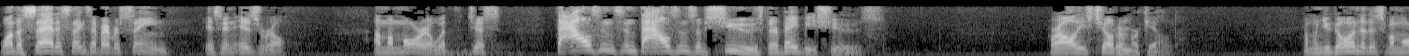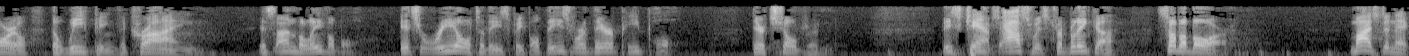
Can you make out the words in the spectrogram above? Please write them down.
One of the saddest things I've ever seen is in Israel. A memorial with just thousands and thousands of shoes, their baby shoes, where all these children were killed. And when you go into this memorial, the weeping, the crying, it's unbelievable. It's real to these people. These were their people their children. These camps, Auschwitz, Treblinka, Sobibor, Majdanek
